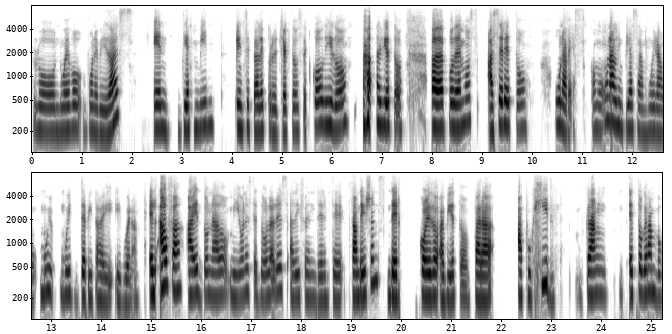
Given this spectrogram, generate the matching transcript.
los nuevos vulnerabilidades en 10.000 principales proyectos de código abierto para podemos hacer esto una vez, como una limpieza muy, muy, muy débita y, buena. El Alpha ha donado millones de dólares a diferentes foundations del código abierto para apoyar gran, estos grandes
